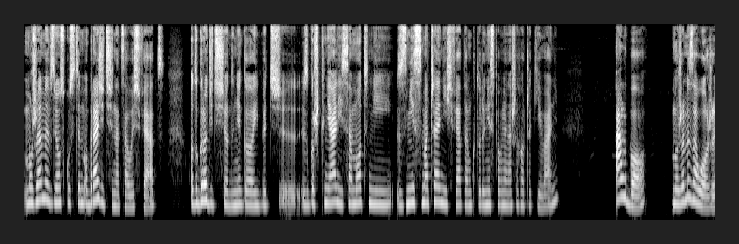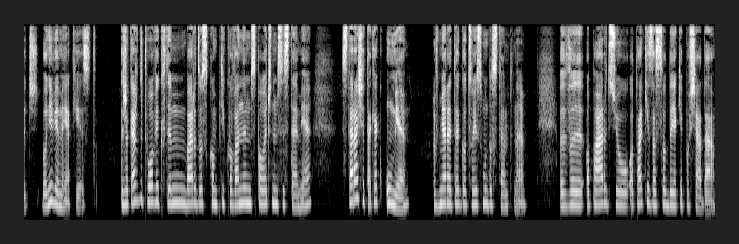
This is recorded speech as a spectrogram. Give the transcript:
możemy w związku z tym obrazić się na cały świat, odgrodzić się od niego i być e, zgorzkniali, samotni, zniesmaczeni światem, który nie spełnia naszych oczekiwań. Albo możemy założyć, bo nie wiemy jak jest, że każdy człowiek w tym bardzo skomplikowanym społecznym systemie stara się tak, jak umie, w miarę tego, co jest mu dostępne, w oparciu o takie zasoby, jakie posiada.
